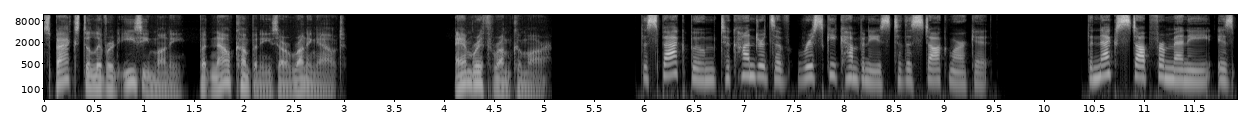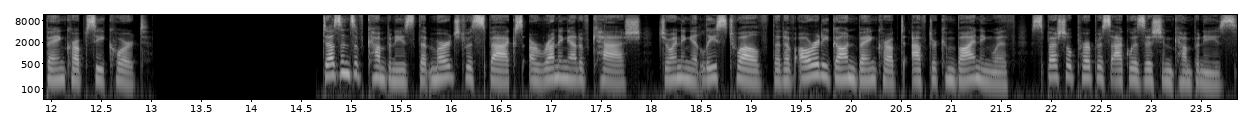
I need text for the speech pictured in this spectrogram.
SPACs delivered easy money, but now companies are running out. Amrith Ramkumar. The SPAC boom took hundreds of risky companies to the stock market. The next stop for many is bankruptcy court. Dozens of companies that merged with SPACs are running out of cash, joining at least 12 that have already gone bankrupt after combining with special purpose acquisition companies.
